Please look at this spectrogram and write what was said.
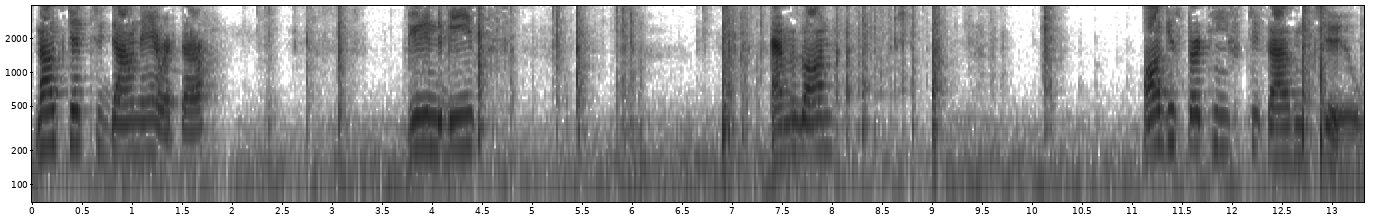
Now let's get to down there right there. Beauty and the Beast. Amazon. August 13th, 2002.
